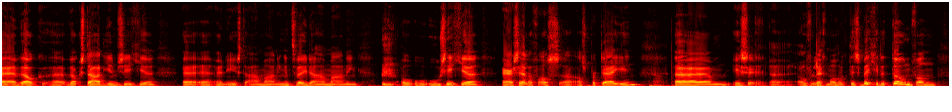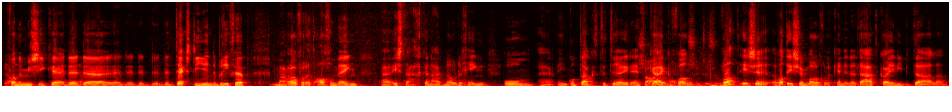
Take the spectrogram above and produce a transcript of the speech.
en welk, uh, welk stadium zit je? Uh, een eerste aanmaning, een tweede aanmaning. hoe, hoe zit je er zelf als, als partij in? Ja. Ehm, is er overleg mogelijk? Het is een beetje de toon van, ja. van de muziek, hè? De, ja. de, de, de, tekst die je in de brief hebt. Maar over het algemeen uh, is het eigenlijk een uitnodiging om hè, in contact te treden en Samen te kijken van wat is, er, wat is er mogelijk. En inderdaad, kan je niet betalen.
